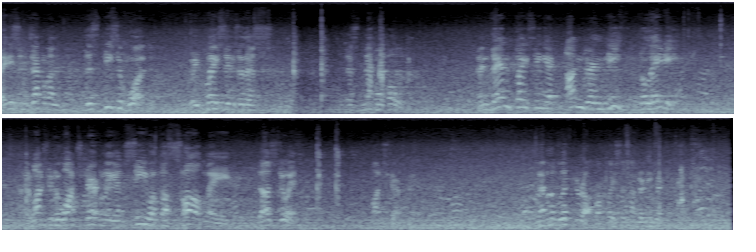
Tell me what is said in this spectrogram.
Ladies and gentlemen, this piece of wood we place into this, this metal holder. And then placing it underneath the lady. I want you to watch carefully and see what the saw blade does to it. Watch carefully. Gentlemen, lift her up. I'll place this underneath her.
